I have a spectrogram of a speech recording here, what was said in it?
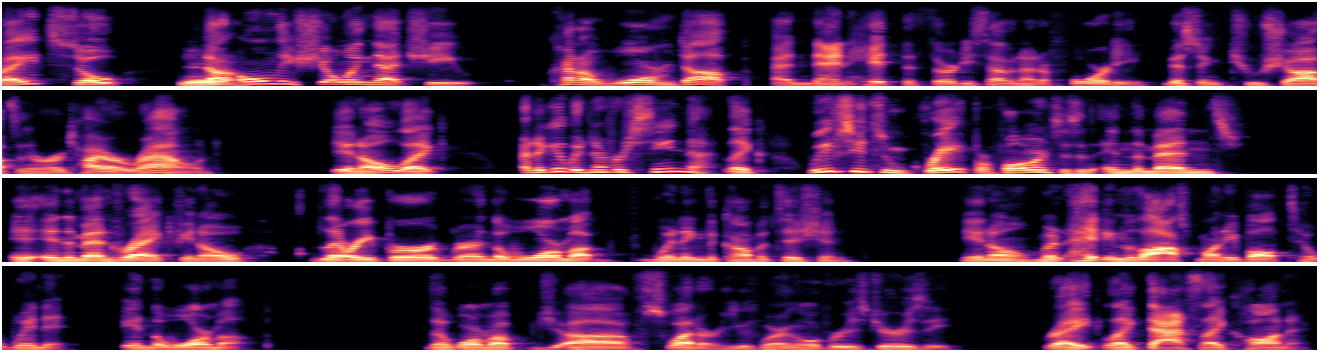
right? So Yeah. not only showing that she kind of warmed up and then hit the 37 out of 40, missing two shots in her entire round, you know, like, and again, we've never seen that. Like, we've seen some great performances in, in the men's in, in the men's rank. You know, Larry Bird wearing the warm up, winning the competition. You know, hitting the last money ball to win it in the warm up, the warm up uh, sweater he was wearing over his jersey, right? Like that's iconic.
